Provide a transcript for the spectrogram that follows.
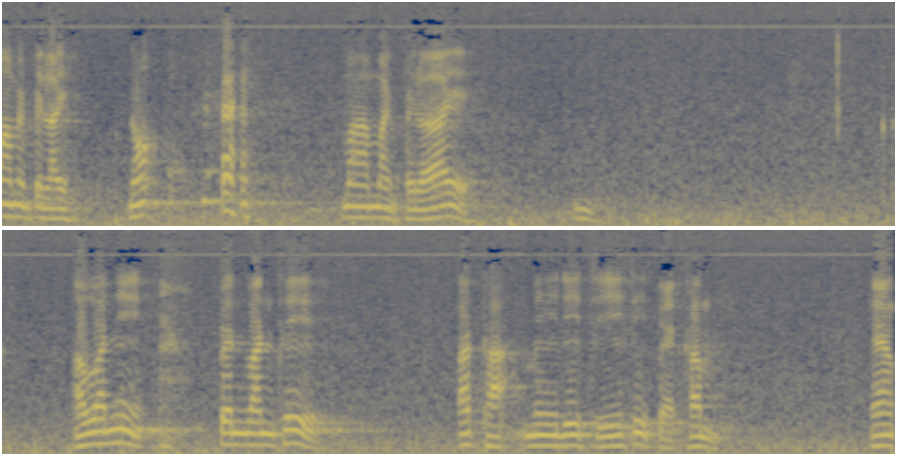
มาไม่เป็นไร เนาะมาไม่เป็นไรเอาวันนี้เป็นวันที่อัฐมีดีสีที่แปดคำแห่ง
